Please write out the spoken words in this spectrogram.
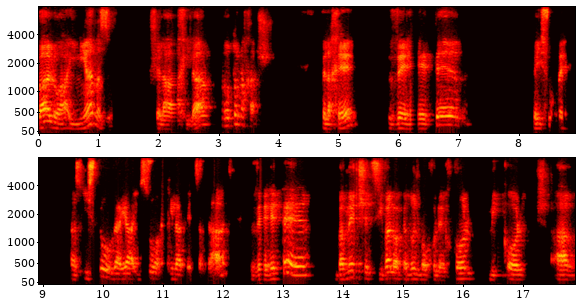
בא לו העניין הזה של האכילה? מאותו נחש. ולכן, והיתר באיסור, אז איסור זה היה איסור אכילת עץ הדעת, והיתר במה שציווה לו הקדוש ברוך הוא לאכול מכל שאר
